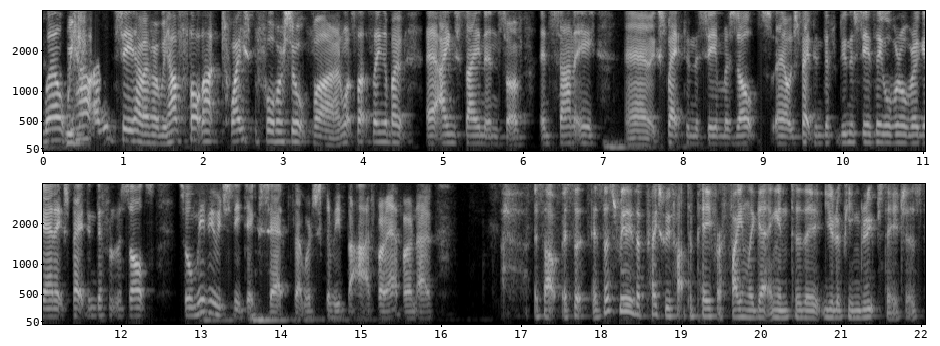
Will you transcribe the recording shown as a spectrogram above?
well, we, have, I would say, however, we have thought that twice before so far. And what's that thing about uh, Einstein and sort of insanity, uh, expecting the same results, uh, expecting different, doing the same thing over and over again, expecting different results. So maybe we just need to accept that we're just going to be bad forever now. Is that is that is this really the price we've had to pay for finally getting into the European group stages?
